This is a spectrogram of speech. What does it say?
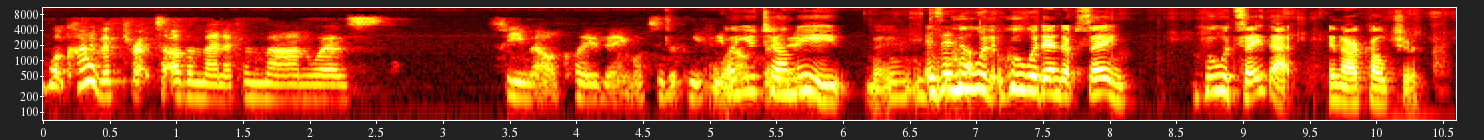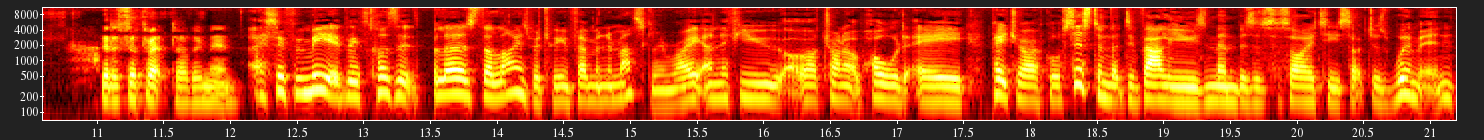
what kind of a threat to other men if a man wears female clothing or typically female Well, you clothing? tell me, Is it who, would, who would end up saying, who would say that in our culture? That it's a threat to other men. Uh, so for me, it's because it blurs the lines between feminine and masculine, right? And if you are trying to uphold a patriarchal system that devalues members of society, such as women,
